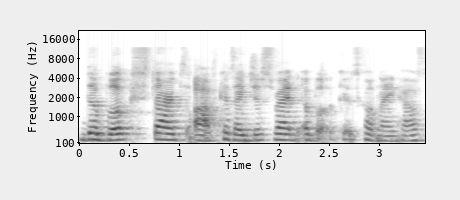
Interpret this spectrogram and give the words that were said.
the book starts off because I just read a book. It's called Ninth House.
